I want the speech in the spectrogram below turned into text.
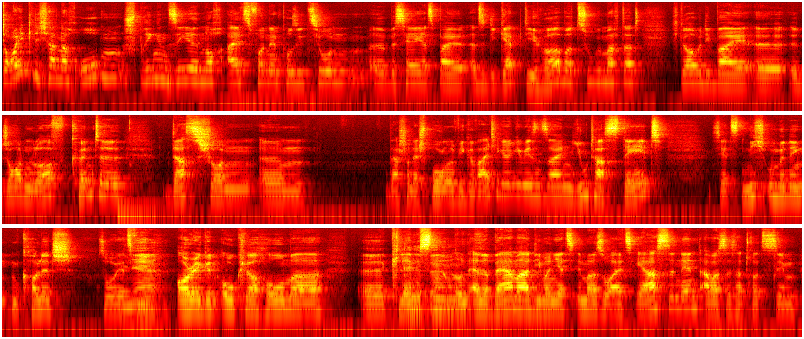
deutlicher nach oben springen sehe, noch als von den Positionen äh, bisher jetzt bei, also die Gap, die Herbert zugemacht hat. Ich glaube, die bei äh, Jordan Love könnte das schon, ähm, da schon der Sprung irgendwie gewaltiger gewesen sein. Utah State ist jetzt nicht unbedingt ein College, so jetzt Ja. wie Oregon, Oklahoma, äh, Clemson Alabama. und Alabama, die man jetzt immer so als erste nennt, aber es ist dann trotzdem,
